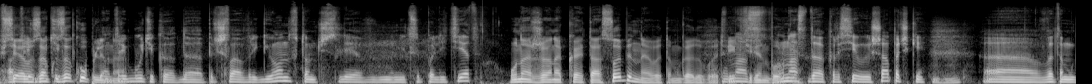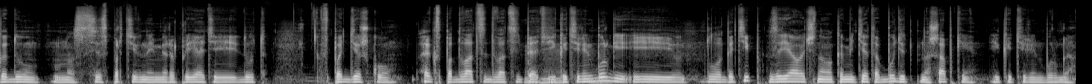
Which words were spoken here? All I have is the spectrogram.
вся Атрибутик... закуплена. Атрибутика, да, пришла в регион, в том числе в муниципалитет. У нас же она какая-то особенная в этом году будет, у в Екатеринбурге. у нас, да, красивые шапочки. Угу. В этом году у нас все спортивные мероприятия идут в поддержку Экспо 2025 угу. в Екатеринбурге, и логотип заявочного комитета будет на шапке Екатеринбурга.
